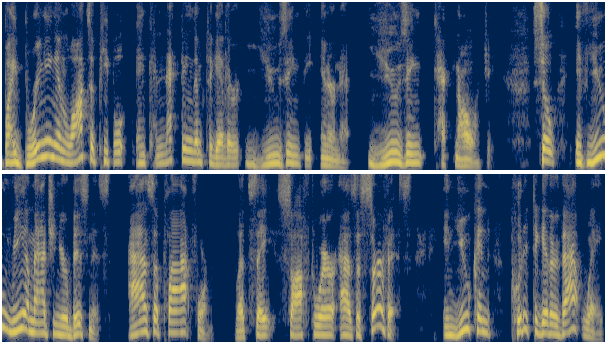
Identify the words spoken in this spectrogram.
by bringing in lots of people and connecting them together using the internet, using technology. So if you reimagine your business as a platform, let's say software as a service, and you can put it together that way.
